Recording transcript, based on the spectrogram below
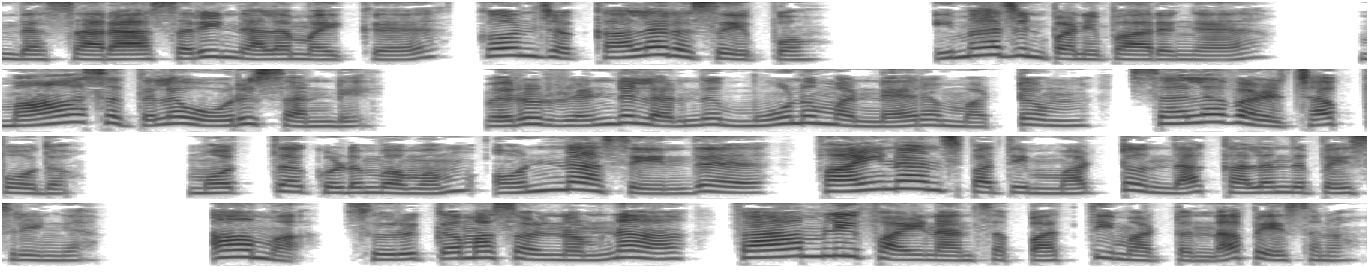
இந்த சராசரி நிலைமைக்கு கொஞ்சம் கலரை சேர்ப்போம். இமேஜின் பண்ணி பாருங்க மாசத்துல ஒரு சண்டே வெறும் ரெண்டுல இருந்து மூணு மணி நேரம் மட்டும் செலவழிச்சா போதும். மொத்த குடும்பமும் ஒன்னா சேர்ந்து ஃபைனான்ஸ் பத்தி மட்டும்தான் கலந்து பேசுறீங்க. ஆமா சுருக்கமா சொல்லணும்னா ஃபேமிலி ஃபைனான்ஸ பத்தி மட்டும்தான் பேசணும்.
